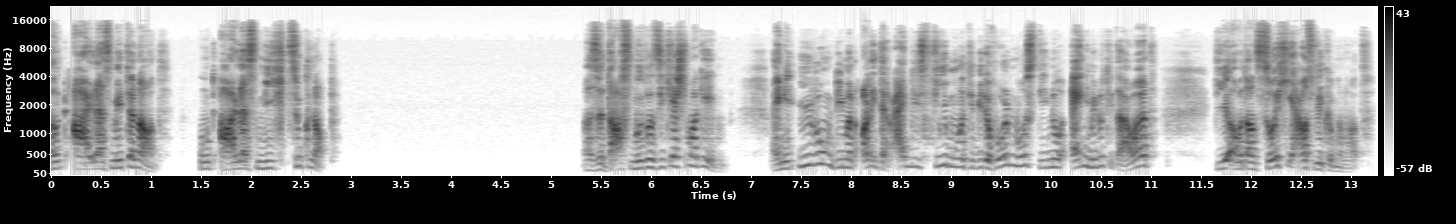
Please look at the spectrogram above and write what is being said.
Und alles miteinander. Und alles nicht zu knapp. Also das muss man sich erstmal geben. Eine Übung, die man alle drei bis vier Monate wiederholen muss, die nur eine Minute dauert, die aber dann solche Auswirkungen hat.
